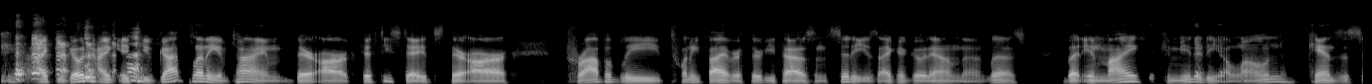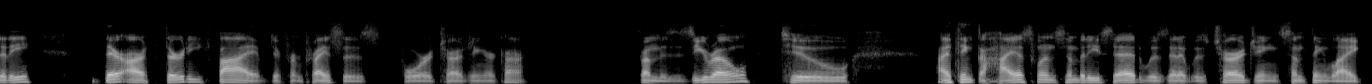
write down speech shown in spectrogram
I can go to, I, if you've got plenty of time, there are 50 states, there are probably 25 or 30,000 cities. I could go down the list, but in my community alone, Kansas City, there are 35 different prices for charging your car from zero to I think the highest one somebody said was that it was charging something like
